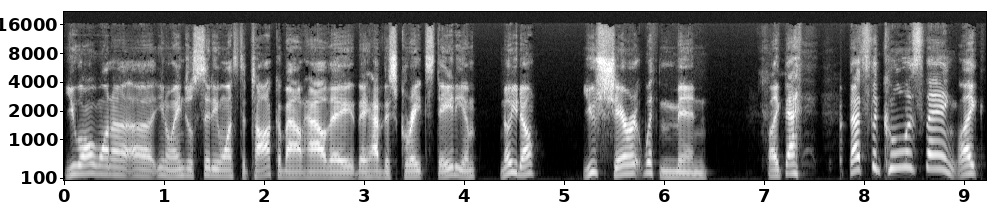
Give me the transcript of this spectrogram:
You all want to, uh, you know, Angel City wants to talk about how they they have this great stadium. No, you don't. You share it with men. Like that. That's the coolest thing. Like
